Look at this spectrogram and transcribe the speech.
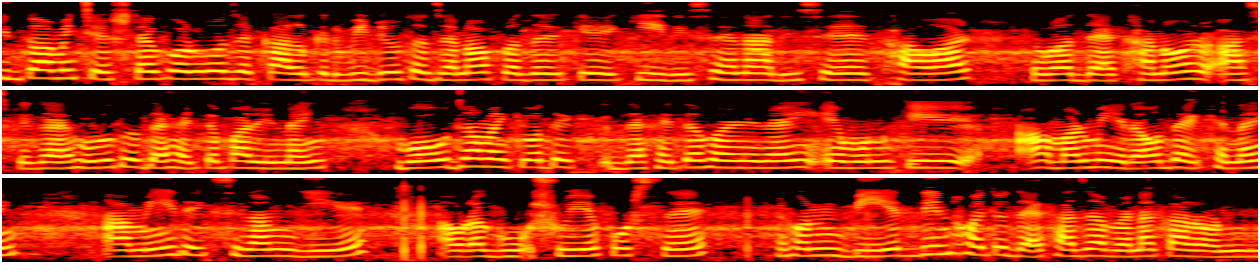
কিন্তু আমি চেষ্টা করব যে কালকের ভিডিওতে যেন আপনাদেরকে কি দিছে, না দিছে খাওয়ার এগুলো দেখানোর। আজকে গায়ে হলুদও দেখাইতে পারি নাই, বউ জামাইকেও দেখ- দেখাইতে পারি নাই, এমনকি আমার মেয়েরাও দেখে নাই। আমিই দেখছিলাম গিয়ে, ওরা শুয়ে পড়ছে। এখন বিয়ের দিন হয়তো দেখা যাবে না, কারণ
